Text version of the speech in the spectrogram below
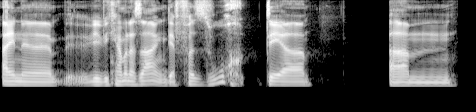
eine wie, wie kann man das sagen, der Versuch der ähm,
